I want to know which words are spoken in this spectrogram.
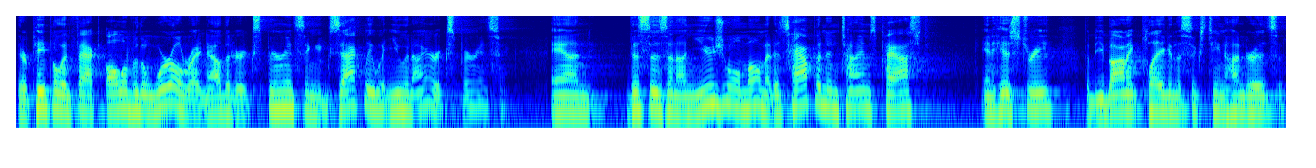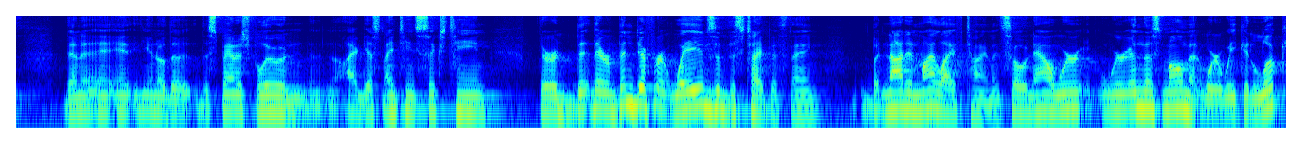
There are people, in fact, all over the world right now that are experiencing exactly what you and I are experiencing. And this is an unusual moment. It's happened in times past in history, the bubonic plague in the 1600s, then, uh, uh, you know, the, the Spanish flu in, I guess, 1916. There, there have been different waves of this type of thing, but not in my lifetime. And so now we're, we're in this moment where we could look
